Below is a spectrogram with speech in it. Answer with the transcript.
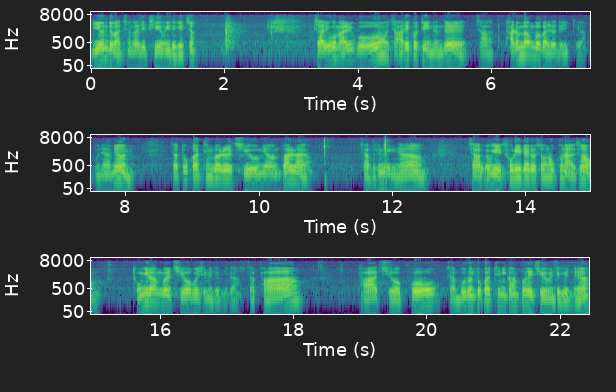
니은도 마찬가지 비음이 되겠죠? 자, 요거 말고, 자, 아래 것도 있는데, 자, 다른 방법 알려드릴게요. 뭐냐면, 자, 똑같은 거를 지우면 빨라요. 자, 무슨 얘기냐. 자, 여기 소리대로 써놓고 나서 동일한 걸 지워보시면 됩니다. 자, 바, 바 지웠고, 자, 물은 똑같으니까 한 번에 지우면 되겠네요.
